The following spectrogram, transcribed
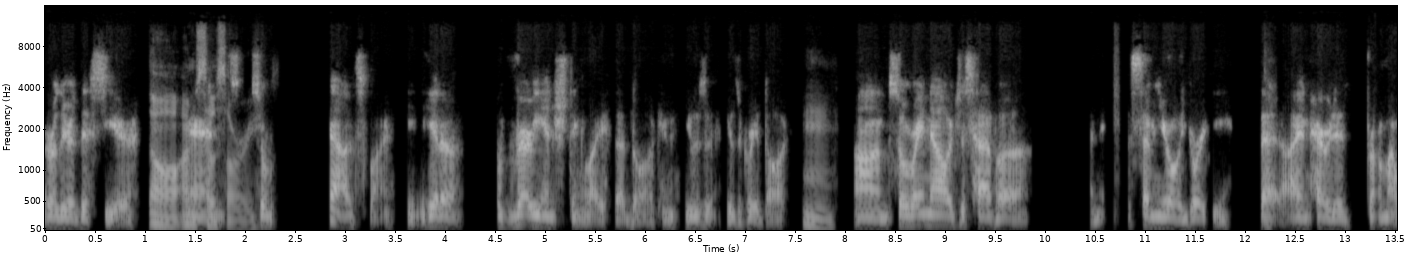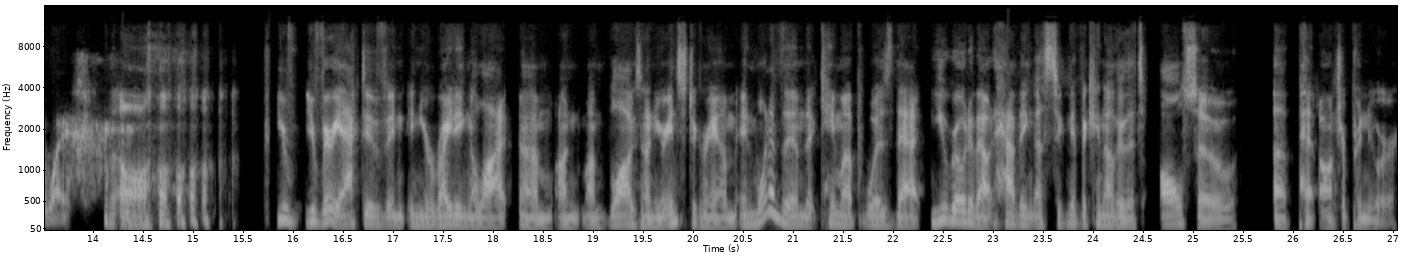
earlier this year. Oh, I'm and so sorry. So yeah, it's fine. He, he had a, a, very interesting life. That dog, and he was a he was a great dog. Mm. Um, so right now I just have a, a seven year old Yorkie that I inherited from my wife. oh. You're you're very active and, and you're writing a lot um, on on blogs on your Instagram. And one of them that came up was that you wrote about having a significant other that's also a pet entrepreneur.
